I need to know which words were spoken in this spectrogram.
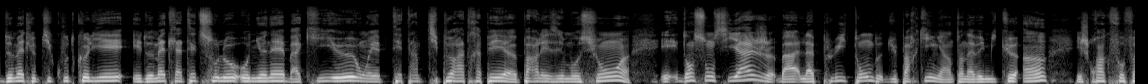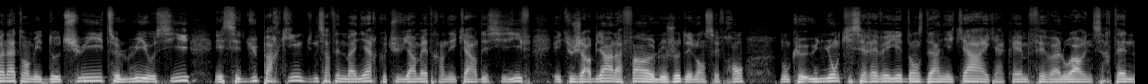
de mettre le petit coup de collier et de mettre la tête solo aux Nyonnais, bah, qui eux ont peut-être un petit peu rattrapés euh, par les émotions. Et dans son sillage, bah, la pluie tombe du parking. Hein. T'en avais mis que un. Et je crois que Fofana t'en met deux de suite, lui aussi. Et c'est du parking d'une certaine manière que tu viens mettre un écart décisif et tu gères bien à la fin euh, le jeu des lancers francs. Donc, euh, Union qui s'est réveillée dans ce dernier quart et qui a quand même fait valoir une certaine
